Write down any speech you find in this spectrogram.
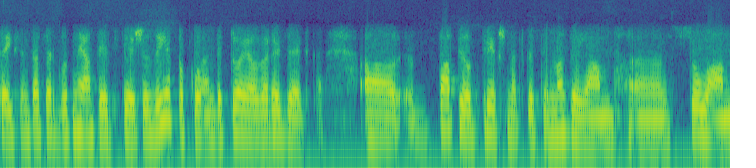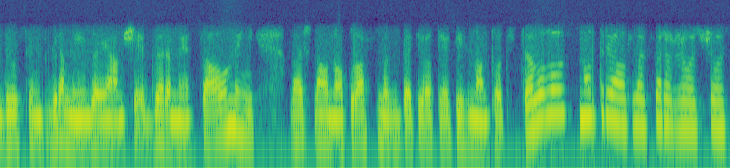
teiksim, tas varbūt neatiec tieši uz iepakojumu, bet to jau var redzēt, ka uh, papildu priekšmets, kas ir mazajām uh, sulām, 200 gramīgajām šie dzeramie salmiņi, vairs nav no plasmas, bet jau tiek izmantots celulozes materiāls, lai saražot šos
